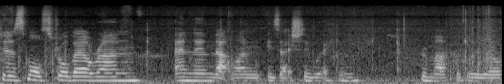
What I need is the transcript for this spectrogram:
did a small straw bale run, and then that one is actually working remarkably well.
